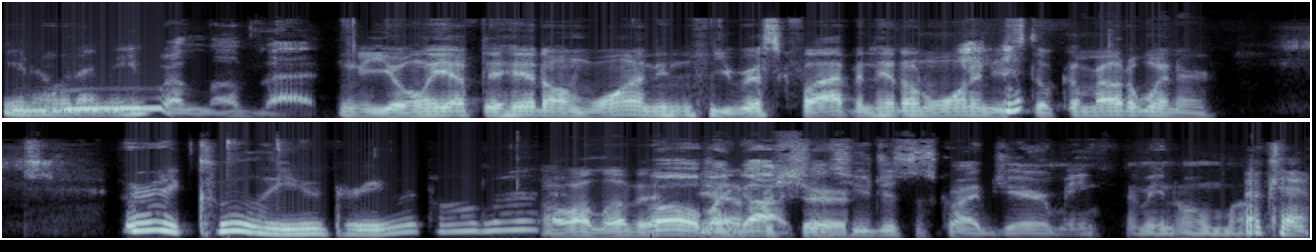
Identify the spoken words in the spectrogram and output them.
You know what I mean? I love that. You only have to hit on one and you risk five and hit on one and you still come out a winner. All right, cool. You agree with all that? Oh, I love it. Oh Yeah, my gosh! Sure. yes, you just described Jeremy. I mean, oh home. Okay.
